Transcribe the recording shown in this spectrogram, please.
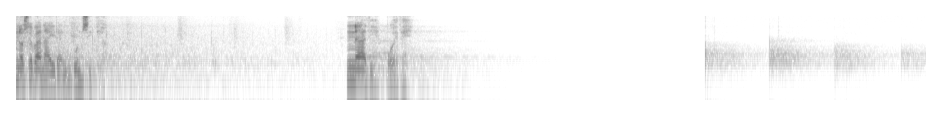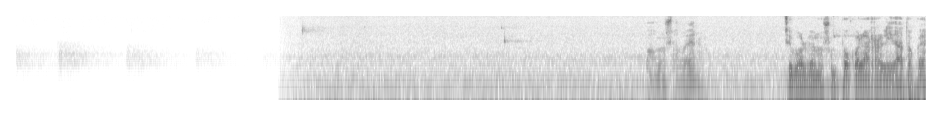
No se van a ir a ningún sitio. Nadie puede. Vamos a ver. Si volvemos un poco a la realidad o qué.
